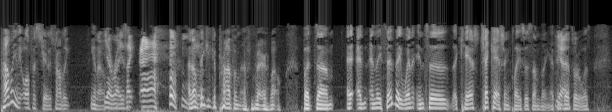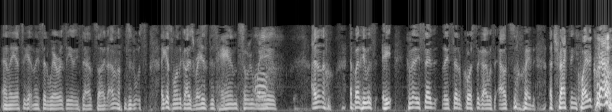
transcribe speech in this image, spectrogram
probably in the office chair is probably you know. Yeah, right. He's like, ah. I don't think you could prop him very well, but um, and and they said they went into a cash check cashing place or something. I think Yeah. that's what it was. And they asked again, and they said, "Where is he?" And he's outside. I don't know. It was, I guess one of the guys raised his hand, so he Oh. waved. I don't know, but he was. He. They said. They said, of course, the guy was outside, attracting quite a crowd.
